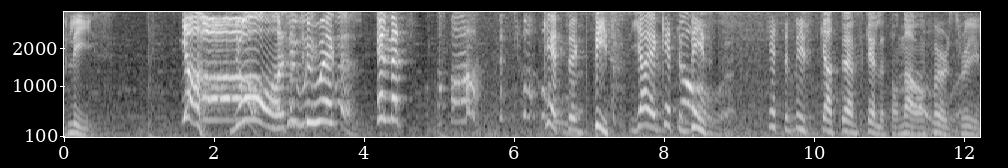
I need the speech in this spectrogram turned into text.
Please. Ja! Oh! ja! Det är 2x 2x! väl? Helmet! What the fuck? Let's go! Get the beast! Yeah, yeah, get the Go! beast! Get the beast goddamn skeleton now on first reel.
